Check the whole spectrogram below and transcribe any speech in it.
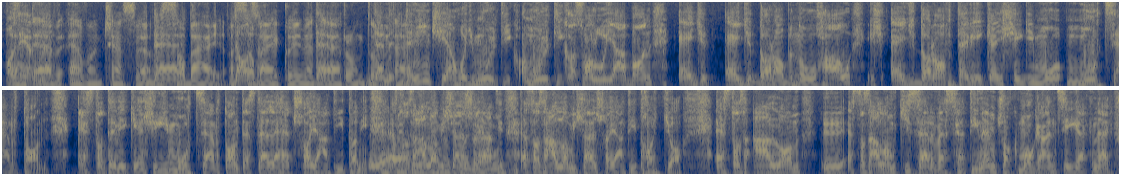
Azért Tehát el, el van cseszve de, a szabály, a szabálykönyvet de, elrontották. De, de nincs ilyen, hogy multik. A multik az valójában egy, egy darab know-how és egy darab tevékenységi módszertan. Ezt a tevékenységi módszertant, ezt el lehet sajátítani. Ezt az, állam is elsajátít, ezt az állam is elsajátíthatja. Ezt az állam, ezt az állam kiszervezheti nem csak magáncégeknek,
